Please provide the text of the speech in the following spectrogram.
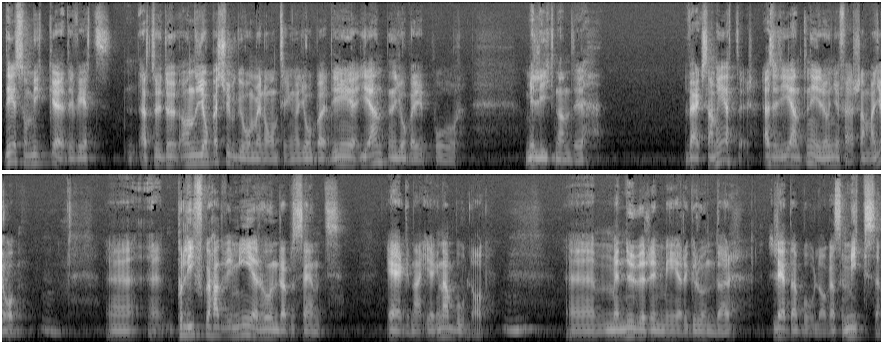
Det är så mycket, det vet... Alltså, du, om du jobbar 20 år med någonting och jobbar... Det är, egentligen jobbar ju på, med liknande verksamheter. Alltså egentligen är det ungefär samma jobb. Eh, eh, på Lifco hade vi mer 100% egna, egna bolag. Eh, men nu är det mer grundarledda bolag, alltså mixen.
